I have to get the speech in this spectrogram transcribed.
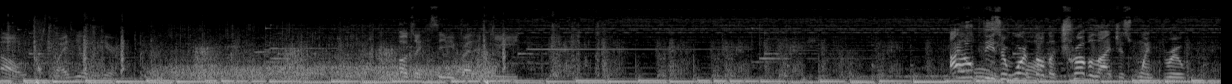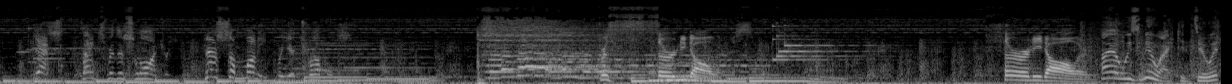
Oh, why is he over here? Oh, it's like see me by the gate. I hope these are worth all the trouble I just went through. Yes, thanks for this laundry. Here's some money for your troubles. For thirty dollars. Thirty dollars. I always knew I could do it.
